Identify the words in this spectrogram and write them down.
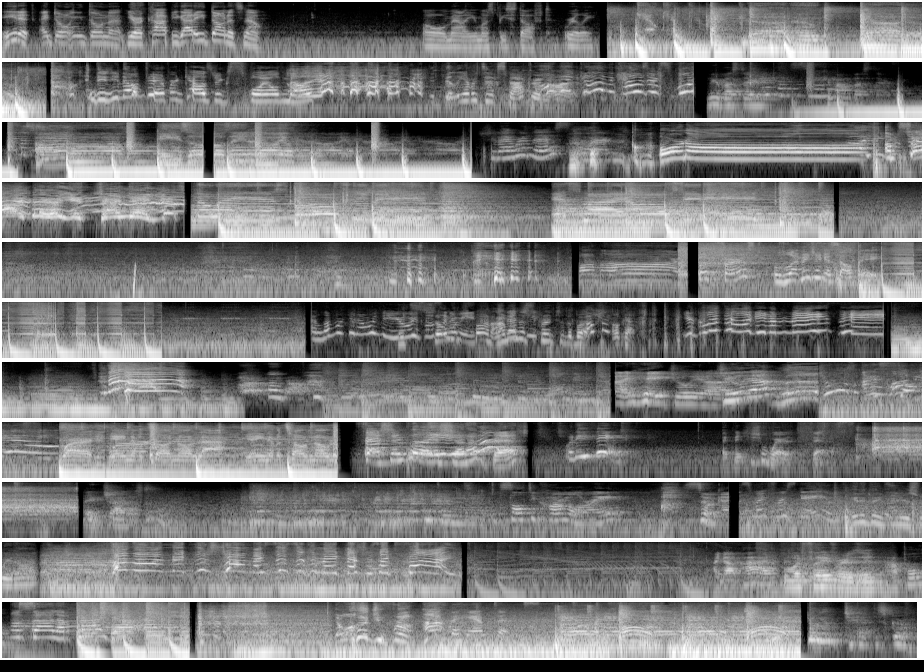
Eat it. I don't eat donuts. You're a cop. You gotta eat donuts now. Oh, Mal, you must be stuffed. Really. Did you know pampered cows drink spoiled milk? Oh, Did Billy ever text back or Oh my god, the cows are spoiled! Come here, Buster. Come on, Buster. Should I wear this or? Or not? Oh, I'm sorry, baby. It's trending. It's my OCD. Come on. But first, let me take a selfie. I love working out with you. You always It's so listen to much me. fun. I'm gonna she- sprint to the bush. Okay. Your hate Julia. Julia? Jules, I love you. Word, you ain't never told no lie. You ain't never told no lie. Fashion police! Shut up, bitch. What do you think? I think you should wear this. Hey, try this. Salty caramel, right? Ah, so good. It's my first game. Anything for you, sweetheart. pie. What flavor is it? Apple? Yo, what hood you from? Huh? The Hamptons. Oh, oh. Yo, yo, check out this girl.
